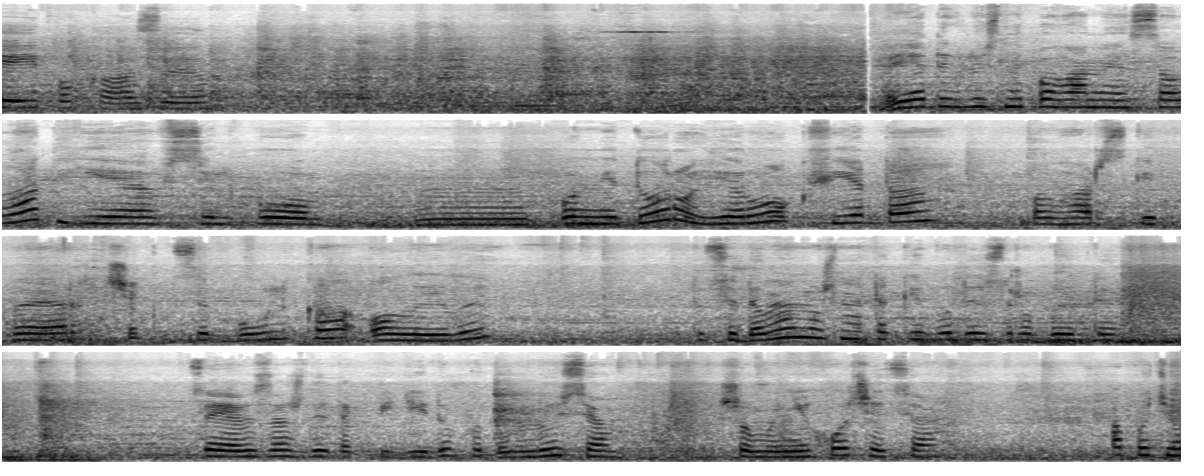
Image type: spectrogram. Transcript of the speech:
я і показую. Я дивлюсь, непоганий салат є в сільпо. М, Помідор, огірок, фета, болгарський перчик, цибулька, оливи. Тут це вдома можна такий буде зробити. Це я завжди так підійду, подивлюся, що мені хочеться, а потім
